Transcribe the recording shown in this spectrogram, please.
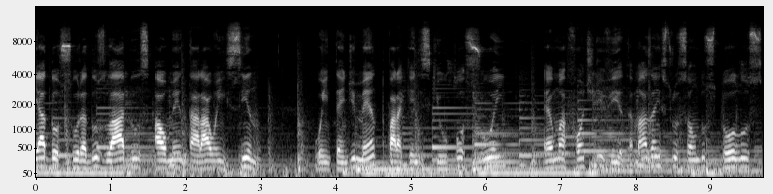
e a doçura dos lábios aumentará o ensino. O entendimento, para aqueles que o possuem, é uma fonte de vida, mas a instrução dos tolos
